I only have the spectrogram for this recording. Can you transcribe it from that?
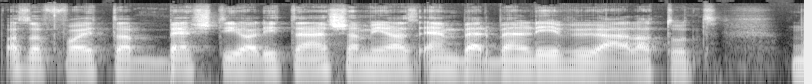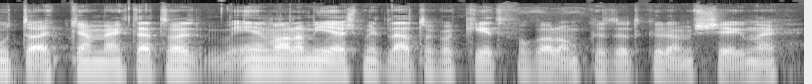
az a fajta bestialitás, ami az emberben lévő állatot mutatja meg. Tehát hogy én valami ilyesmit látok a két fogalom között különbségnek.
